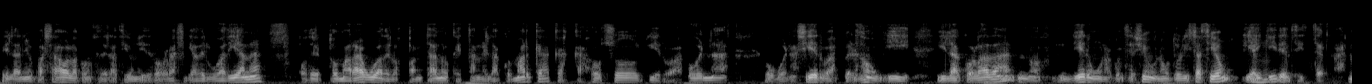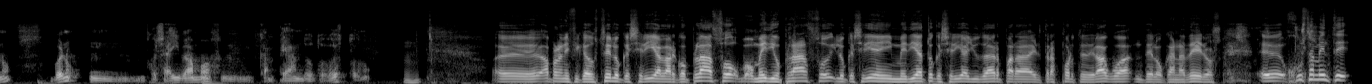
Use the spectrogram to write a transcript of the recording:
el año pasado a la Confederación Hidrográfica del Guadiana poder tomar agua de los pantanos que están en la comarca, Cascajoso, Hierbas Buenas o Buenas Hierbas, perdón, y, la colada nos dieron una concesión, una autorización y hay que ir en cisternas, ¿no? Bueno, mm, pues ahí vamos mm, campeando todo esto, ¿no? Eh, ha planificado usted lo que sería a largo plazo o medio plazo y lo que sería inmediato, que sería ayudar para el transporte del agua de los ganaderos. Eh, justamente,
